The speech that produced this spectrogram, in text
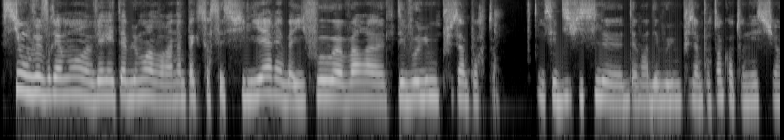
Si on veut vraiment, euh, véritablement avoir un impact sur cette filière, eh ben, il faut avoir des volumes plus importants. Et c'est difficile d'avoir des volumes plus importants quand on est sur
